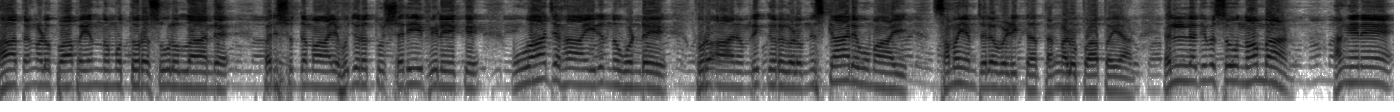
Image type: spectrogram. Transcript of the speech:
ആ തങ്ങളുപ്പാപ്പ എന്നും മുത്തു റസൂലുള്ളാന്റെ പരിശുദ്ധമായ ഹുജറത്തു ഷരീഫിലേക്ക് മുവാജഹായിരുന്നു കൊണ്ട് ഖുർആാനും ദിക്കറുകളും നിസ്കാരവുമായി സമയം ചെലവഴിക്കുന്ന തങ്ങളുപ്പാപ്പയാണ്. എല്ലാ ദിവസവും നോമ്പാണ്. അങ്ങനെ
